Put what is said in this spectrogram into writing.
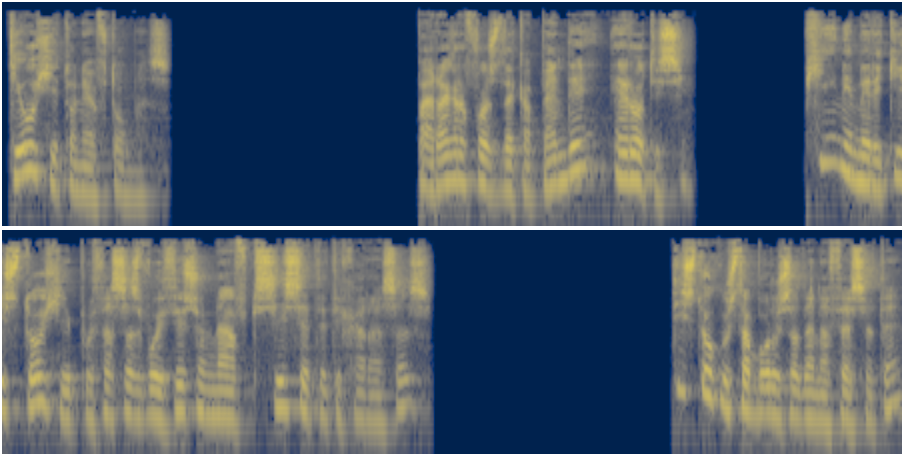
και όχι τον εαυτό μας. Παράγραφος 15. Ερώτηση. Ποιοι είναι μερικοί στόχοι που θα σας βοηθήσουν να αυξήσετε τη χαρά σας; Τι στόχους θα μπορούσατε να θέσετε;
